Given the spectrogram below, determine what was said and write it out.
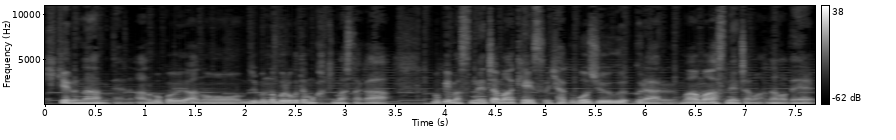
聞けるな、みたいな。あの僕、あの、自分のブログでも書きましたが、僕今スネチャマケース150ぐらいある、まあまあスネチャマなので、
